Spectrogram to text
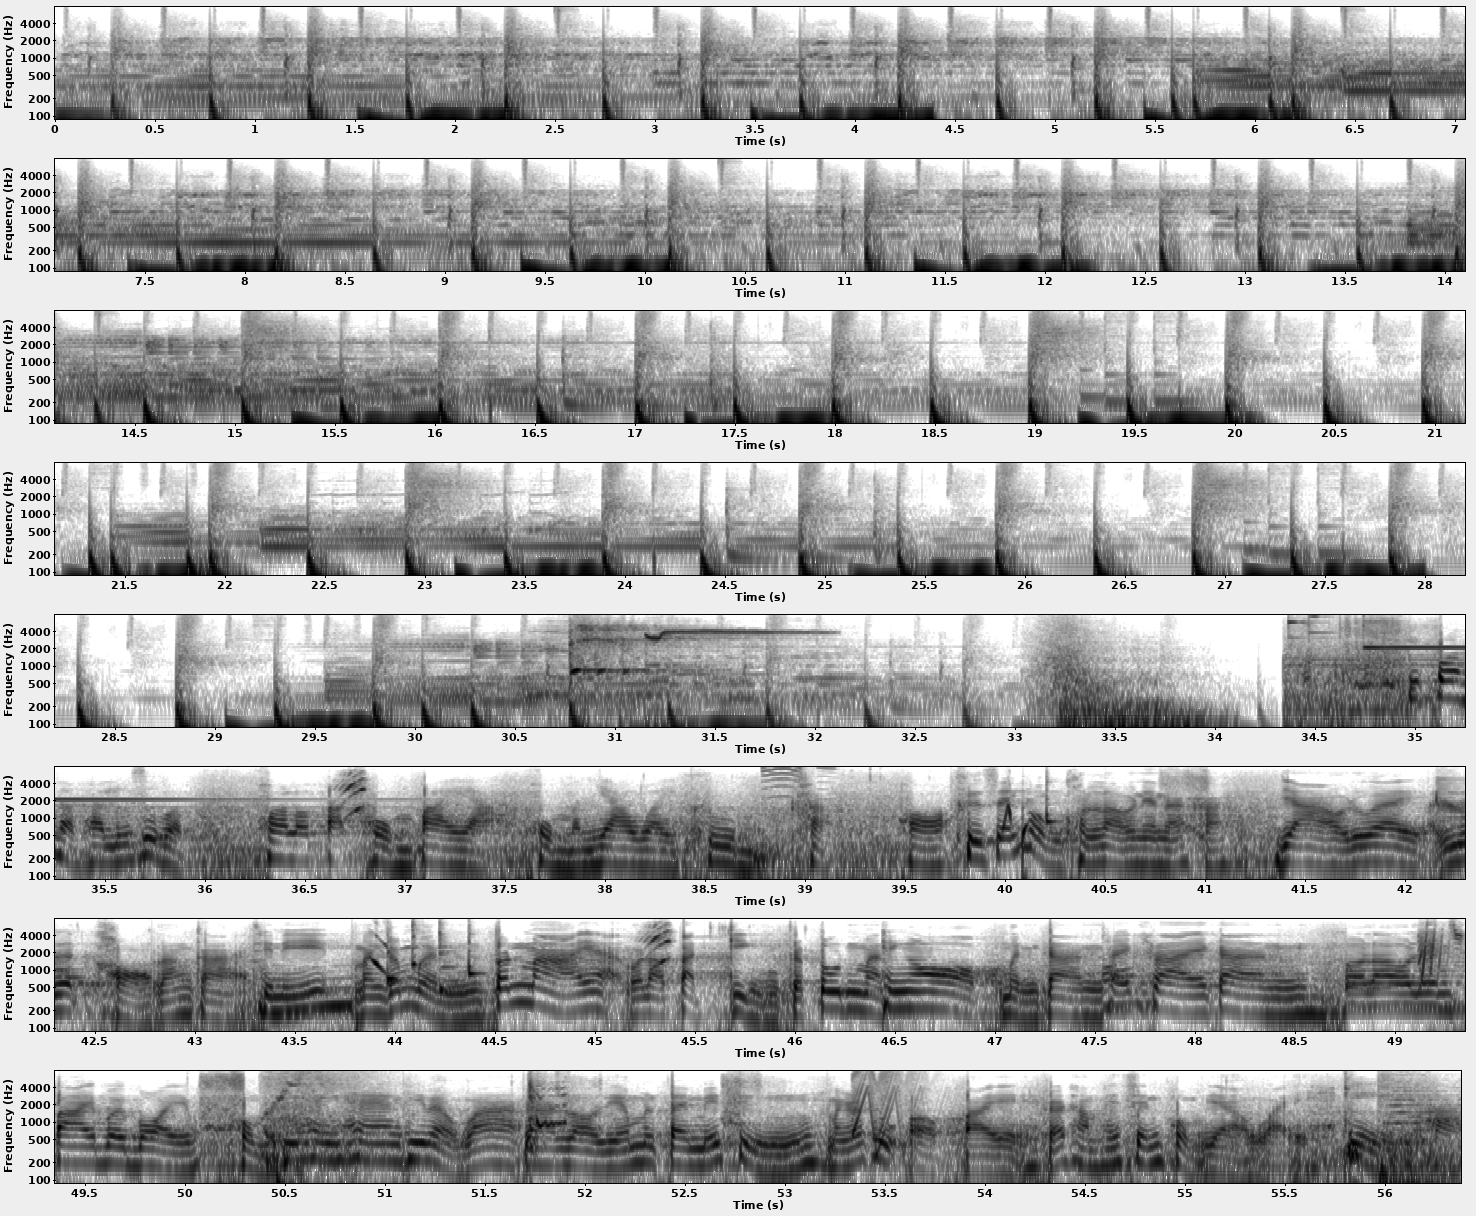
พี่เปิ้ลแบบพอรู้สึกแบบพอเราตัดผมไปอะ ผมมันยาวไวขึ้นค่ะเพราะคือเส้นผมคนเราเนี่ยนะคะ ยาวด้วยเลือดของร่างกาย ทีนี้มันก็เหมือนต้นไม้อะเวลาตัดกิ่งกระตุ้นมันให้งอกเหมือนกันคล้ายๆกัน พอเราเลียมปลายบ่อยๆ ผมที่แห้งๆที่แบบว่าการหล่อเลี้ยงมันไปไม่ถึง มันก็ถูกออกไป ก็ทำให้เส้นผมยาวไวเก๋ค่ะ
